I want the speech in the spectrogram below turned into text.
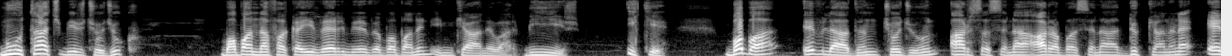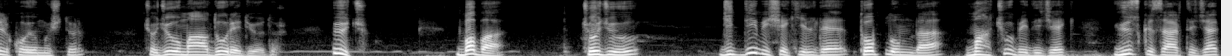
muhtaç bir çocuk baba nafakayı vermiyor ve babanın imkanı var. Bir. iki, baba evladın, çocuğun arsasına, arabasına, dükkanına el koymuştur. Çocuğu mağdur ediyordur. Üç, baba çocuğu ciddi bir şekilde toplumda mahcup edecek, yüz kızartacak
